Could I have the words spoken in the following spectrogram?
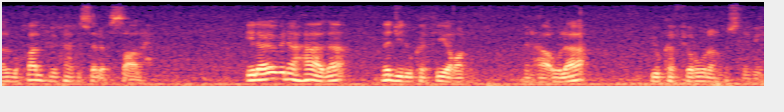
المخالف لفهم السلف الصالح. إلى يومنا هذا نجد كثيرا من هؤلاء يكفرون المسلمين.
